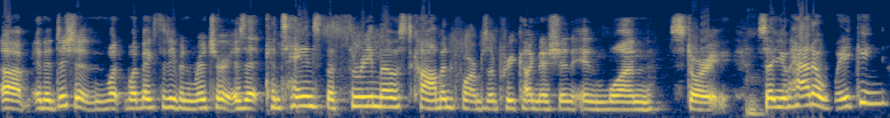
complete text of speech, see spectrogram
um, in addition, what what makes it even richer is it contains the three most common forms of precognition in one story. Mm. So you had a waking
